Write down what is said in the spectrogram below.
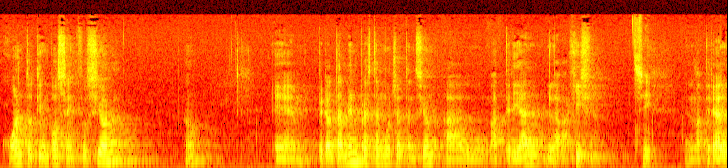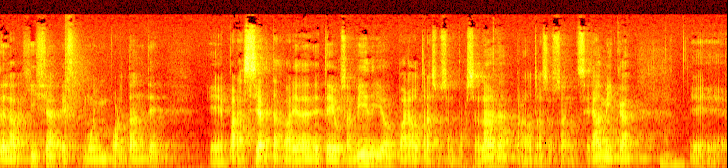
cuánto tiempo se infusiona, eh, pero también prestan mucha atención al material y la vajilla. Sí. El material de la vajilla es muy importante. Eh, para ciertas variedades de té usan vidrio, para otras usan porcelana, para otras usan cerámica. Mm. Eh,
